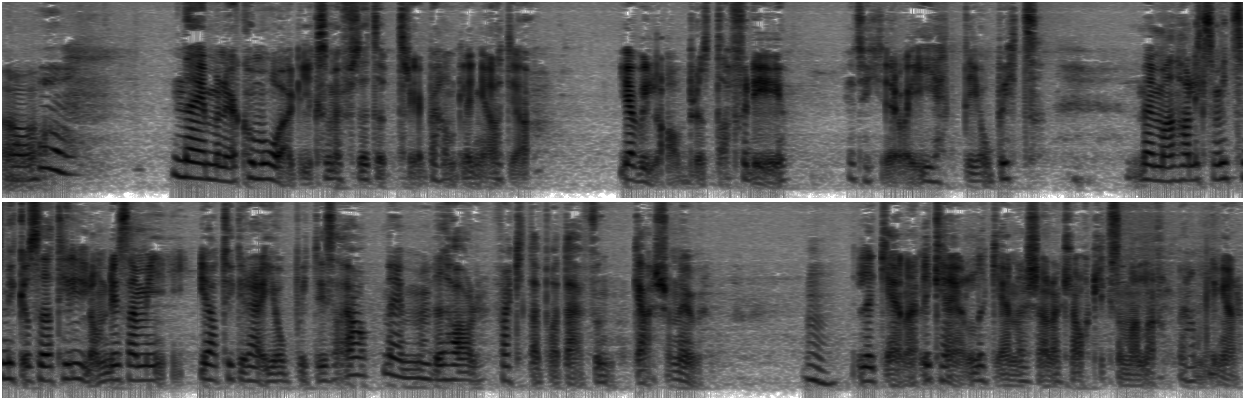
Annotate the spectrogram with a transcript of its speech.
Ja. Nej, men jag kommer ihåg liksom efter typ tre behandlingar att jag, jag ville avbryta för det, jag tyckte det var jättejobbigt. Men man har liksom inte så mycket att säga till om. Det är så här, men jag tycker det här är jobbigt. Det är så här, ja, nej, men vi har fakta på att det här funkar så nu. Lika gärna, vi kan lika gärna köra klart liksom alla behandlingar.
